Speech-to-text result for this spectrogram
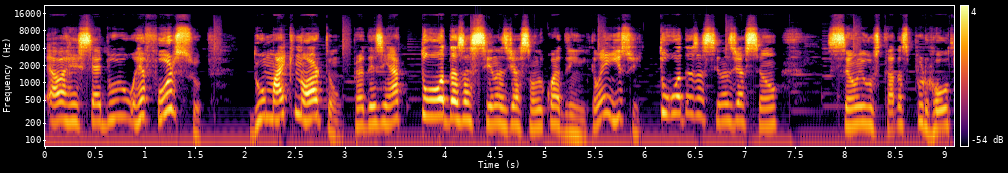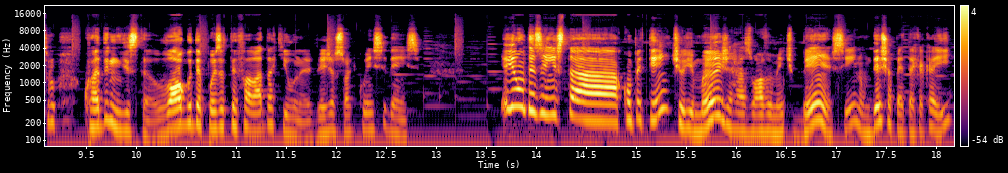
ela recebe o reforço do Mike Norton para desenhar todas as cenas de ação do quadrinho. Então é isso, gente. todas as cenas de ação são ilustradas por outro quadrinista, logo depois de eu ter falado daquilo, né? Veja só que coincidência. Ele é um desenhista competente, ele manja razoavelmente bem, assim, não deixa a peteca cair.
